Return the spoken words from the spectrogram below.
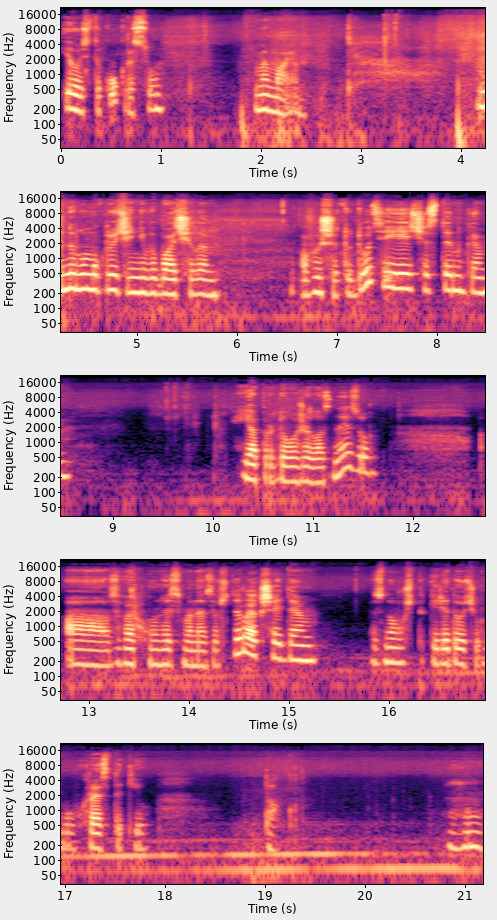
І ось таку красу ми маємо. В минулому включенні ви бачили вишиту до цієї частинки. Я продовжила знизу, а зверху вниз мене завжди легше йде. Знову ж таки, рядочок був хрестиків. Так. Угу.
